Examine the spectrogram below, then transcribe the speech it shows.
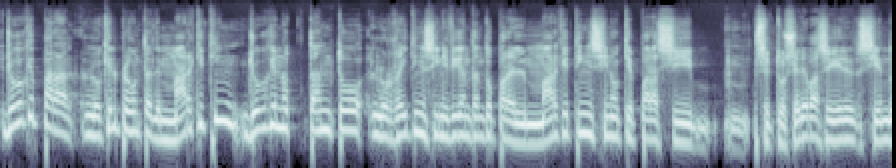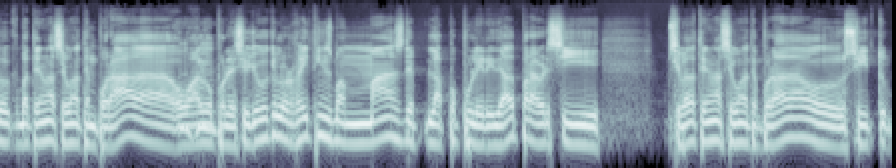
yo creo que para lo que él pregunta de marketing, yo creo que no tanto los ratings significan tanto para el marketing, sino que para si, si tu serie va a seguir siendo, va a tener una segunda temporada o algo por el estilo. Yo creo que los ratings van más de la popularidad para ver si, si vas a tener una segunda temporada o si tu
